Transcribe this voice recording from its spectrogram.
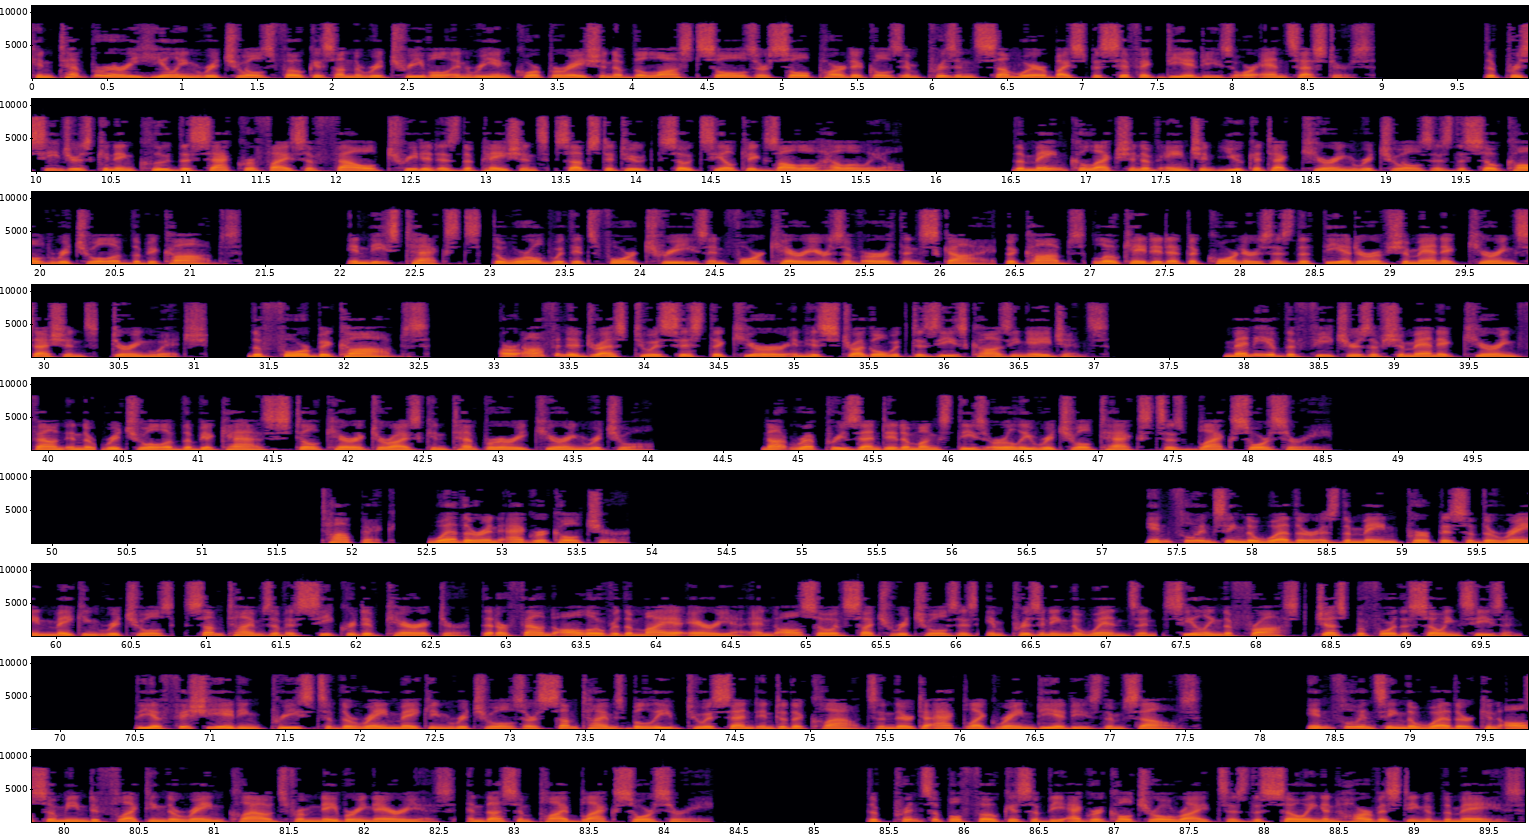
Contemporary healing rituals focus on the retrieval and reincorporation of the lost souls or soul particles imprisoned somewhere by specific deities or ancestors. The procedures can include the sacrifice of fowl treated as the patient's substitute the main collection of ancient Yucatec curing rituals is the so-called ritual of the Bacabs. In these texts, the world with its four trees and four carriers of earth and sky Bacabs located at the corners is the theater of shamanic curing sessions, during which the four Bacabs are often addressed to assist the curer in his struggle with disease-causing agents. Many of the features of shamanic curing found in the ritual of the Bacabs still characterize contemporary curing ritual. Not represented amongst these early ritual texts is black sorcery. Weather and agriculture Influencing the weather is the main purpose of the rain-making rituals, sometimes of a secretive character, that are found all over the Maya area and also of such rituals as imprisoning the winds and sealing the frost just before the sowing season. The officiating priests of the rain-making rituals are sometimes believed to ascend into the clouds and there to act like rain deities themselves. Influencing the weather can also mean deflecting the rain clouds from neighboring areas, and thus imply black sorcery. The principal focus of the agricultural rites is the sowing and harvesting of the maize.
